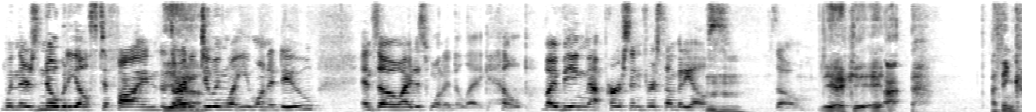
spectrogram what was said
when there's nobody else to find that's Yeah. already doing what you want to do, and so I just wanted to like help by being that person for somebody else. Mm-hmm. So Yeah, I, I think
